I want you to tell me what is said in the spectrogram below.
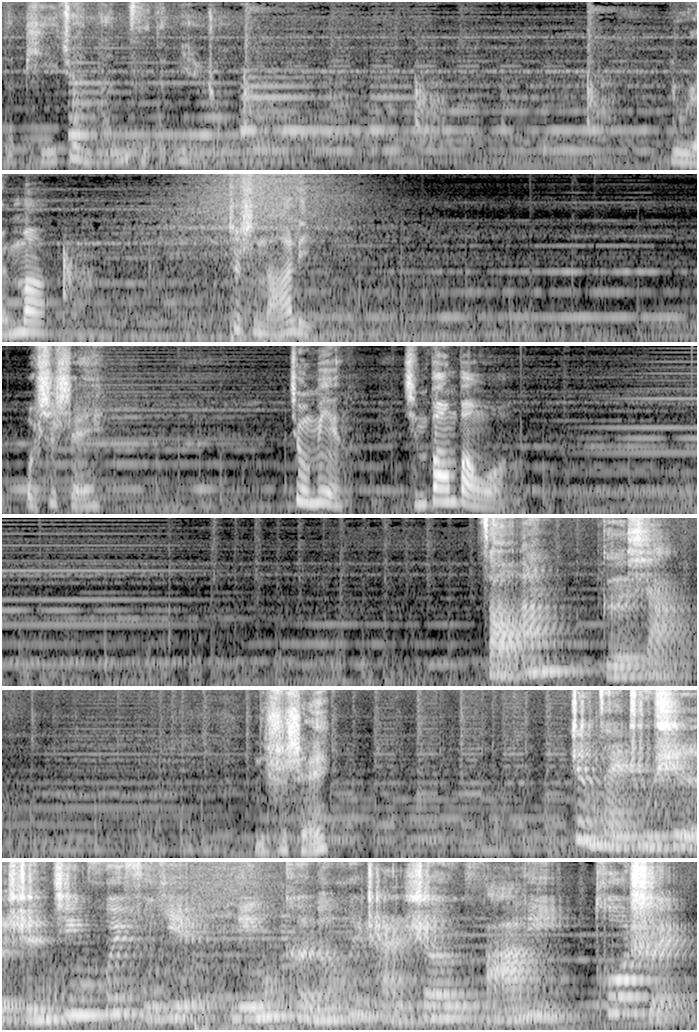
的疲倦男子的面容。有人吗？这是哪里？我是谁？救命！请帮帮我！早安，阁下。你是谁？正在注射神经恢复液，您可能会产生乏力、脱水、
